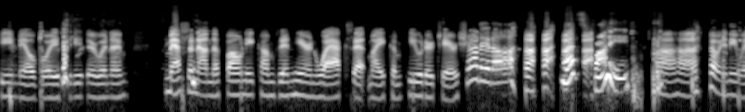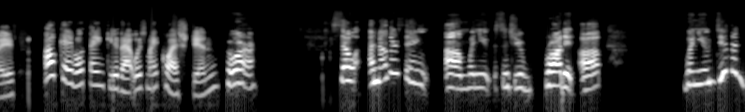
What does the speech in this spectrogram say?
female voice either. When I'm messing on the phone, he comes in here and whacks at my computer chair. Shut it off. That's funny. Uh-huh. So, anyways. Okay, well, thank you. That was my question. Sure. So another thing, um, when you since you brought it up, when you do the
